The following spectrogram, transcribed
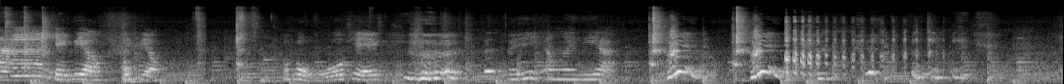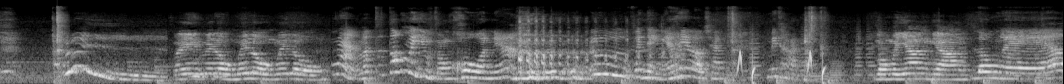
จะจี้เค้กเดียวเค้กเดียว โอ้โหเค้ก เฮ้ยเอาไงดีอะเฮ้ยเฮ้ยเฮ้ยไม่ไม่ลงไม่ลงไม่ลงน่ะมันจะต้องมาอยู่ตรงโคนเนี่ยเออเป็นอย่างเงี้ยให้เราชัดไม่ทันลงไปย่างยังลงแล้ว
